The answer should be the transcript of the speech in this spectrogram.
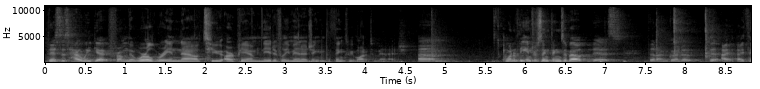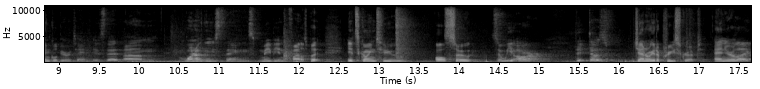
This is how we get from the world we're in now to RPM natively managing the things we want it to manage. Um, one of the interesting things about this that I'm going to, that I, I think will be retained, is that um, one of these things, maybe in the files, but it's going to also, so we are, it does generate a prescript, and you're like,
